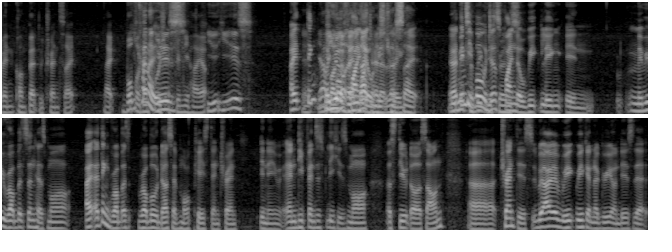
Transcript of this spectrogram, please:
when compared to Trent's side? Like both he of them kinda push is. extremely high up. He, he is. I Yeah. think Yeah, but but you Van have Van Dijk Dijk on on that weak left link. side. I think people big will just find a weak link in maybe Robertson has more. I, I think Robert Robbo does have more pace than Trent in a, and defensively he's more astute or sound. Uh, Trent is we, I, we we can agree on this that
